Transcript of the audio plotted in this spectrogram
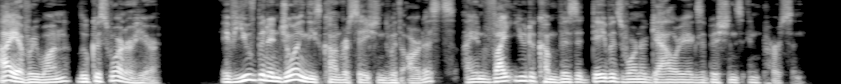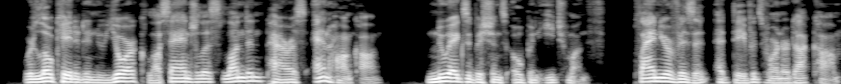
Hi, everyone. Lucas Zwirner here. If you've been enjoying these conversations with artists, I invite you to come visit David Zwirner Gallery exhibitions in person. We're located in New York, Los Angeles, London, Paris, and Hong Kong. New exhibitions open each month. Plan your visit at davidzwirner.com.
